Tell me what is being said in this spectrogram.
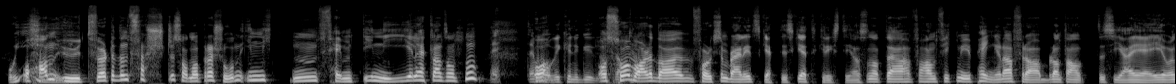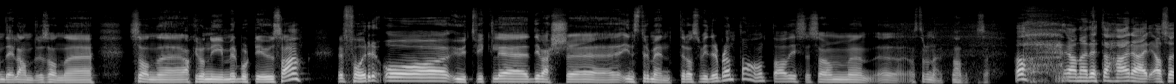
Oi. Og han utførte den første sånn operasjonen i 1959 eller et eller annet sånt noe. Det må og- vi kunne google. Og så var det da folk som blei litt skeptiske i etterkrigstida. Sånn at han fikk mye penger da fra blant annet CIA og en del andre sånne, sånne akronymer borte i USA. For å utvikle diverse instrumenter osv. Blant annet da disse som eh, astronautene hadde på seg. Åh, ja, nei, dette her er altså,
